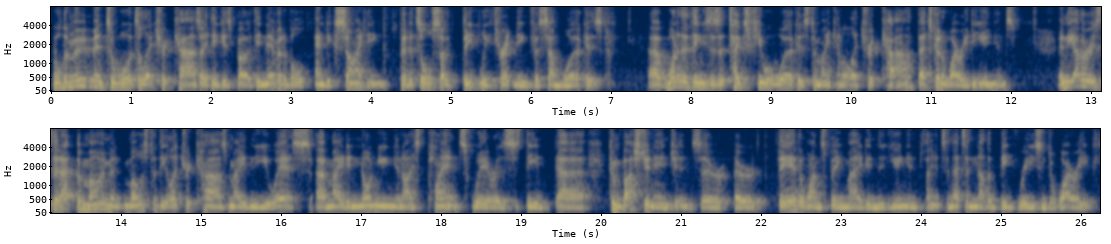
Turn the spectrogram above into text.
Well, the movement towards electric cars, I think, is both inevitable and exciting, but it's also deeply threatening for some workers. Uh, one of the things is it takes fewer workers to make an electric car. That's going to worry the unions. And the other is that at the moment, most of the electric cars made in the US are made in non unionized plants, whereas the uh, combustion engines are, are, they're the ones being made in the union plants. And that's another big reason to worry.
